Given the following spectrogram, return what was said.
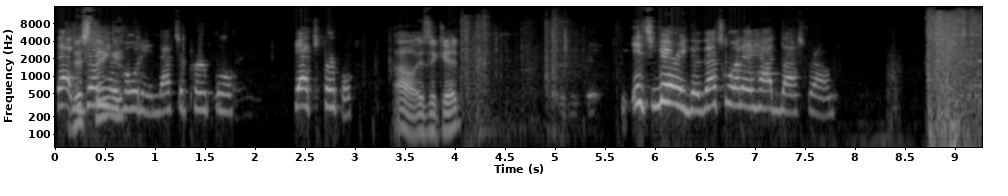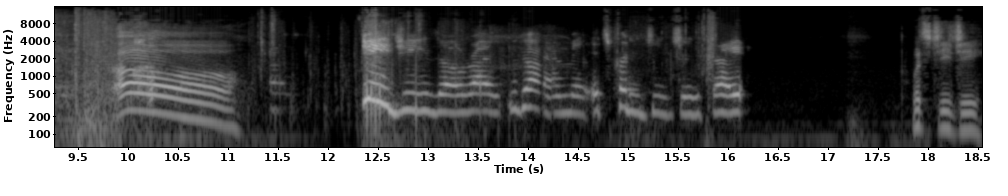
That This gun thing you're is- holding, that's a purple. Yeah, it's purple. Oh, is it good? It's very good. That's what I had last round. Oh. GG though, right? You gotta admit, it's pretty GG, right? What's GG?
